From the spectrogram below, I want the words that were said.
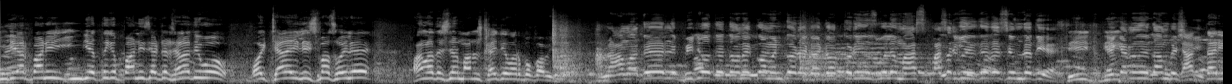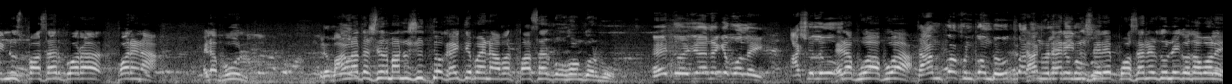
ইন্ডিয়ার পানি ইন্ডিয়ার থেকে পানি যে একটা ঠেলা দিব ওই ঠেলা ইলিশ মাছ হইলে বাংলাদেশের মানুষ খাইতে পারব কবে? আমাদের ভিডিওতে তো অনেক কমেন্ট করে ডক্টর ইউজ বলে মাছ পাচার করে উমরা দিয়ে। এই কারণে দাম বেশি। ডাক্তার ইন্ডুস পাচার করা করে না। এটা ভুল। বাংলাদেশের মানুষ তো খাইতে পায় না আবার পাচার কখন করব। এই তো এই যে অনেকে বলে আসলে এটা ভুয়া ভুয়া। দাম কখন কমবে? উৎপাদন হলে ডাক্তার তো ইন্ডুসের কমবে। পচানের জন্য এই কথা বলে।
